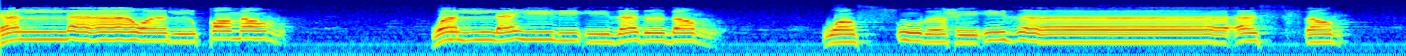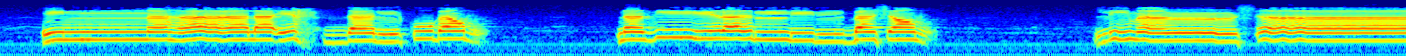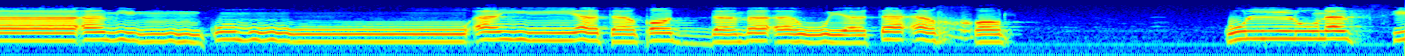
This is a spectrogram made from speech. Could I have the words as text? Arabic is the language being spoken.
كلا والقمر والليل إذا ادبر والصبح إذا أسفر إنها لإحدى الكبر نذيرا للبشر لمن شاء يتقدم أو يتأخر. كل نفس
